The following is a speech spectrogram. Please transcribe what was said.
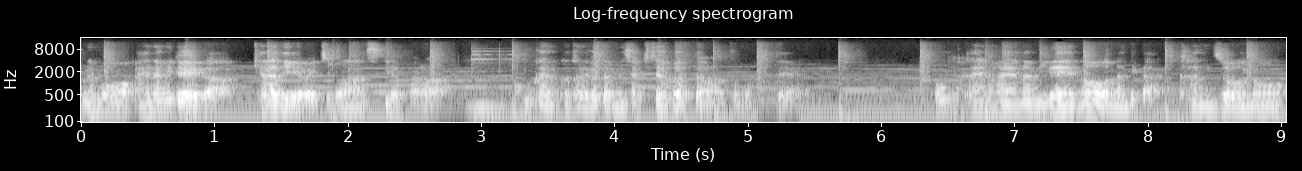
俺も綾波レイがキャラで言えば一番好きだから、うん今回の書かれ方めちゃくちゃ良かったなと思って、今回の綾波レイのなんていうか感情の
